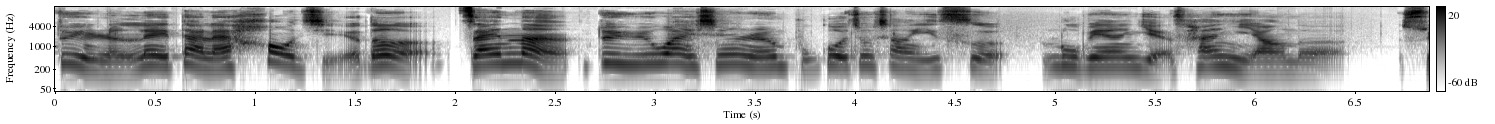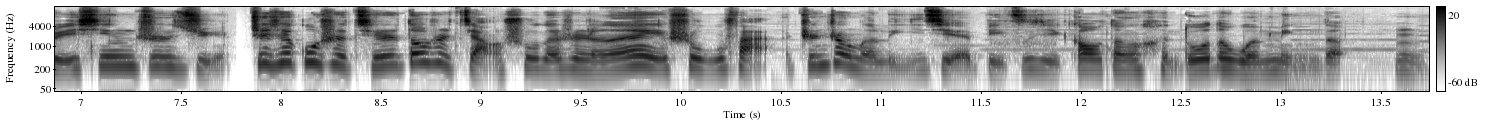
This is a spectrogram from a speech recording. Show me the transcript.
对人类带来浩劫的灾难，对于外星人不过就像一次路边野餐一样的。随心之举，这些故事其实都是讲述的是人类是无法真正的理解比自己高等很多的文明的。嗯，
